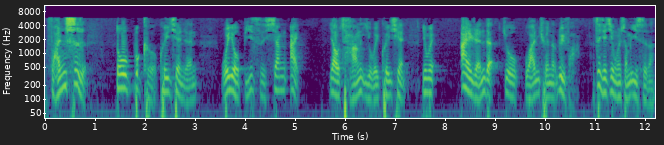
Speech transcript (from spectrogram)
凡事都不可亏欠人。唯有彼此相爱，要常以为亏欠，因为爱人的就完全的律法。这节经文什么意思呢？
